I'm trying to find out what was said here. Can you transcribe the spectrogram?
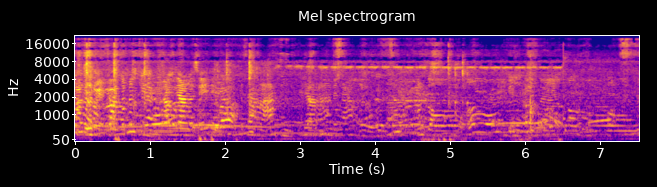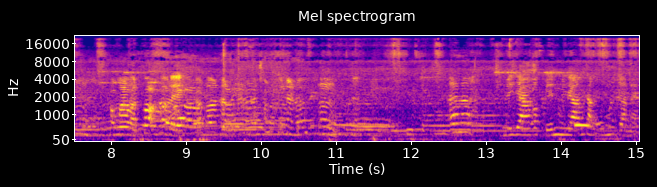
ทางนี้ทางนี้ทางยานใช้ดีทางละทางละไม่เออเออมันโตเออเปลี่ยนไปเออขามาวัเก็เขาเลยเขานอนหันขึ้นนะเนาะเออแล้วมียาก็เปลี่ยนมียาทางอุ้มเหมือนกันแหละ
